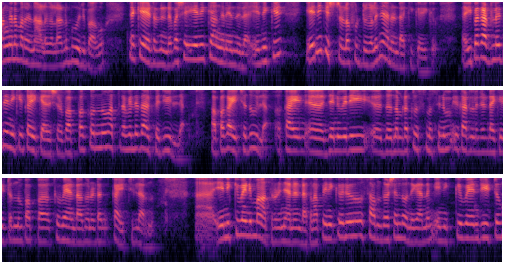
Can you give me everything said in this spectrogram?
അങ്ങനെ പറയുന്ന ആളുകളാണ് ഭൂരിഭാഗവും. ഞാൻ കേട്ടിട്ടുണ്ട്. പക്ഷേ എനിക്ക് അങ്ങനെയൊന്നുമില്ല. എനിക്ക് എനിക്കിഷ്ടമുള്ള ഫുഡുകൾ ഞാൻ ഉണ്ടാക്കി കഴിക്കും. ഇപ്പോൾ കട്ട്ലറ്റ് എനിക്ക് കഴിക്കാൻ ഇഷ്ടമാണ്. പപ്പക്കൊന്നും അത്ര വലിയ താല്പര്യമില്ല. പപ്പ കഴിച്ചതുമില്ല. കഴിഞ്ഞ ജനുവരി ഇത് നമ്മുടെ ക്രിസ്മസിനും ഈ കട്ട്ലറ്റ് ഉണ്ടാക്കിയിട്ടൊന്നും പപ്പക്ക് വേണ്ടാന്ന് പറഞ്ഞിട്ട് കഴിച്ചില്ലായിരുന്നു. എനിക്ക് വേണ്ടി മാത്രമാണ് ഞാൻ ഉണ്ടാക്കണം അപ്പോൾ എനിക്കൊരു സന്തോഷം തോന്നി. കാരണം എനിക്ക് വേണ്ടിയിട്ടും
